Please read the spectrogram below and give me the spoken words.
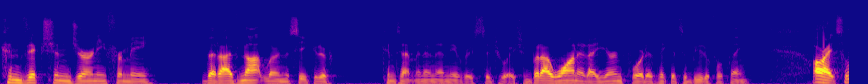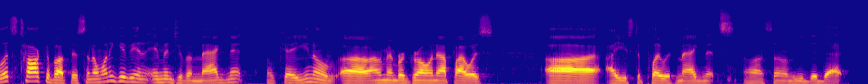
conviction journey for me that I've not learned the secret of contentment in any of every situation. But I want it, I yearn for it, I think it's a beautiful thing. All right, so let's talk about this. And I want to give you an image of a magnet. Okay, you know, uh, I remember growing up, I was. Uh, I used to play with magnets. Uh, some of you did that,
